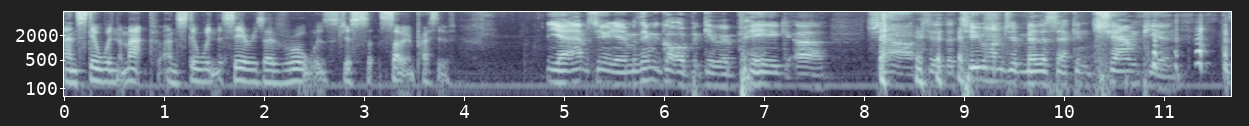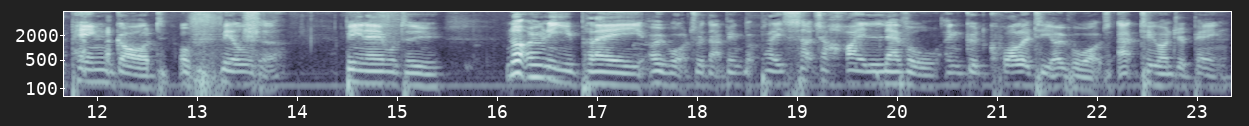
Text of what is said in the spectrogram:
and still win the map and still win the series overall was just so impressive. Yeah, absolutely. And I think we've got to give a big uh, shout out to the 200 millisecond champion, the ping god of Fielder, being able to not only play Overwatch with that ping, but play such a high level and good quality Overwatch at 200 ping.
